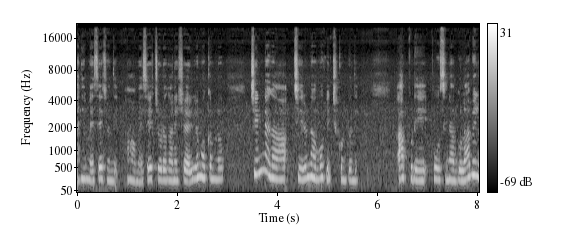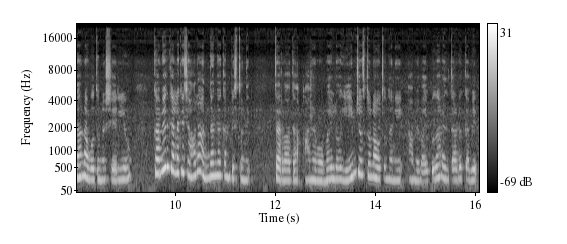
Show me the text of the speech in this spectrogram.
అని మెసేజ్ ఉంది. ఆ మెసేజ్ చూడగానే శరీరం ముఖంలో చిన్నగా చిరునవ్వు పిచ్చుకుంటుంది అప్పుడే పూసిన గులాబీలా నవ్వుతున్న షెరియు కబీర్ కళ్ళకి చాలా అందంగా కనిపిస్తుంది. తర్వాత ఆమె మొబైల్లో ఏం చూస్తూ నవ్వుతుందని ఆమె వైపుగా వెళ్తాడు కబీర్.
